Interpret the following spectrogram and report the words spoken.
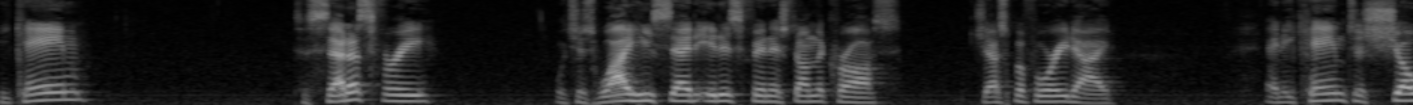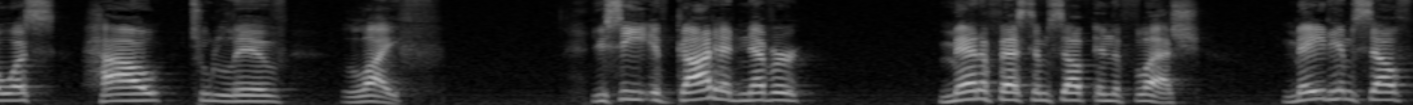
He came to set us free, which is why he said, It is finished on the cross just before he died. And he came to show us how to live life. You see, if God had never manifest himself in the flesh, made himself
